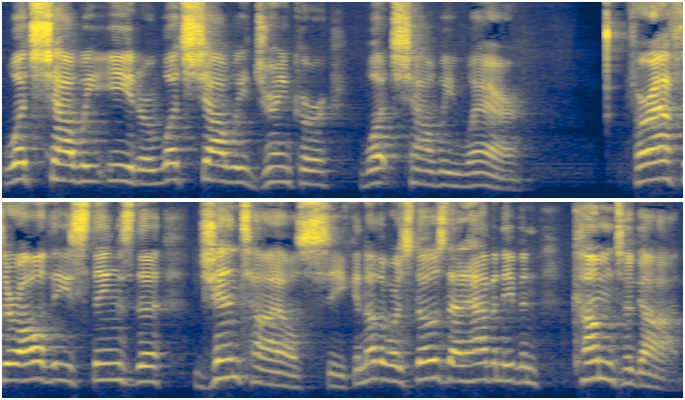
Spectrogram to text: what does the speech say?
What shall we eat, or what shall we drink, or what shall we wear? For after all these things the Gentiles seek. In other words, those that haven't even come to God,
